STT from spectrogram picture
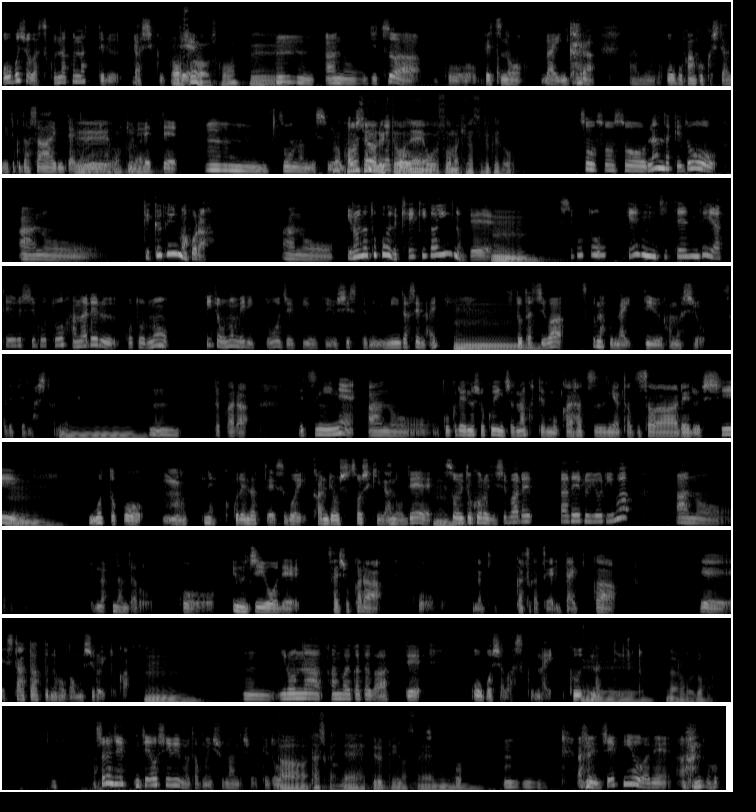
応募者が少なくなってるらしくって。あ、そうなんですか？へうえ。ん。あの、実は、こう、別の LINE から、あの、応募勧告してあげてください、みたいなことを言われて。うん、そうなんですよ。関心ある人はどうしてもこうね、多そうな気がするけど。そうそうそう。なんだけど、あの、結局今ほら、あの、いろんなところで景気がいいので、うん。仕事、現時点でやっている仕事を離れることの以上のメリットを JPO というシステムに見出せない。人たちは少なくないっていう話をされてましたね。ん。うん。だから、別にね、あの、国連の職員じゃなくても開発には携われるうし、ん。もっとこう、まあね、国連だってすごい官僚組織なので、うんそういうところに縛られるよりは、あの、な、なんだろう、こう、NGO で最初から、こう、なんていうのガツガツやりたいとか、えー、スタートアップの方が面白いとか、うん。うん、いろんな考え方があって、応募者は少ないくなっていると。えーなるほど。まあそれは、J、JOCB も多分一緒なんでしょうけど、ああ、確かにね、減ってるって言いますね。うんうんうん、あのね、JPO はね、あの、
